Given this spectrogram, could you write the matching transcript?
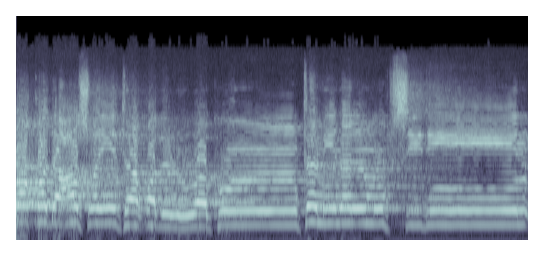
وقد عصيت قبل وكنت من المفسدين.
